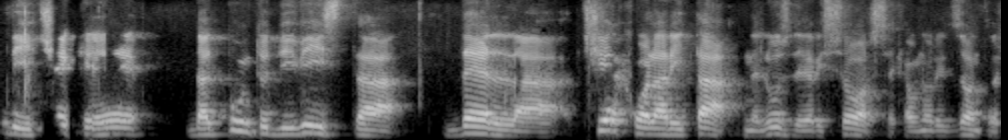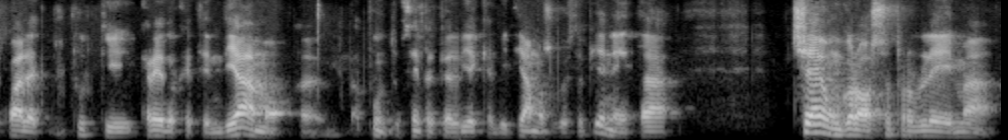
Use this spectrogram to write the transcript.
dice che dal punto di vista della circolarità nell'uso delle risorse, che è un orizzonte al quale tutti credo che tendiamo, eh, appunto sempre per via che abitiamo su questo pianeta, c'è un grosso problema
